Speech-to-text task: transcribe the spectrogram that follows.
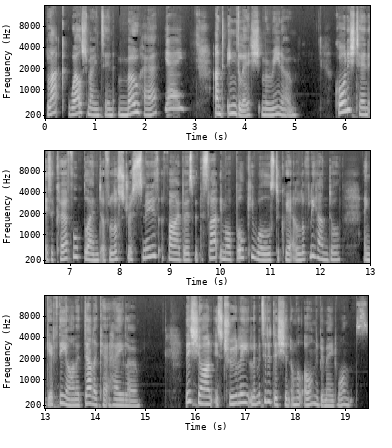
black Welsh mountain, mohair, yay, and English merino. Cornish tin is a careful blend of lustrous, smooth fibres with the slightly more bulky wools to create a lovely handle and give the yarn a delicate halo. This yarn is truly limited edition and will only be made once.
